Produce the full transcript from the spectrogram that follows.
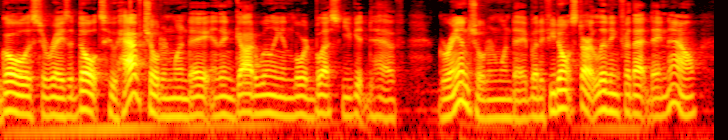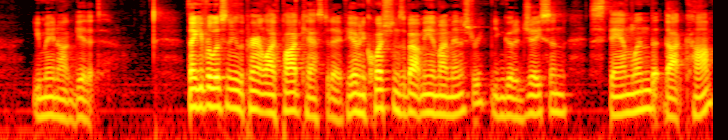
goal is to raise adults who have children one day and then god willing and lord bless you get to have grandchildren one day but if you don't start living for that day now you may not get it Thank you for listening to the Parent Life podcast today. If you have any questions about me and my ministry, you can go to jasonstanland.com.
